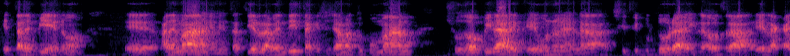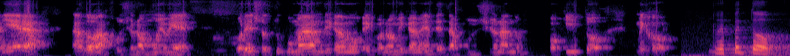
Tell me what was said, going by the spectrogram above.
que está de pie, ¿no? Eh, además, en esta tierra bendita que se llama Tucumán, sus dos pilares, que uno es la citricultura y la otra es la cañera, las dos han funcionado muy bien. Por eso Tucumán, digamos, económicamente está funcionando un poquito mejor. Respecto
